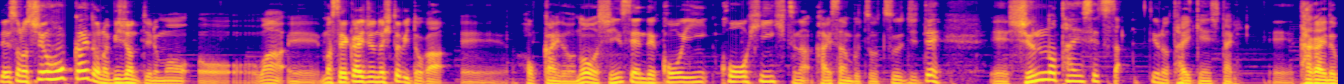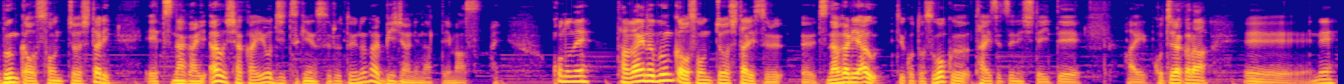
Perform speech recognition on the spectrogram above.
で、その春北海道のビジョンっていうのも、は、えーまあ、世界中の人々が、えー北海道の新鮮で高品高品質な海産物を通じて、えー旬の大切さっていうのを体験したり、えー互いの文化を尊重したり、えーつながり合う社会を実現するというのがビジョンになっています。はい、このね、互いの文化を尊重したりする、えーつながり合うっていうことをすごく大切にしていて、はい、こちらから、えーね、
